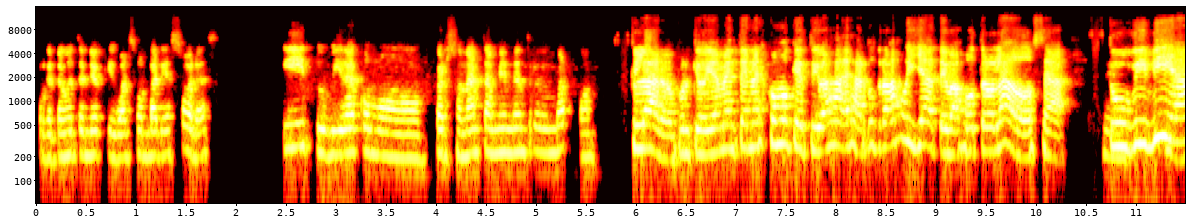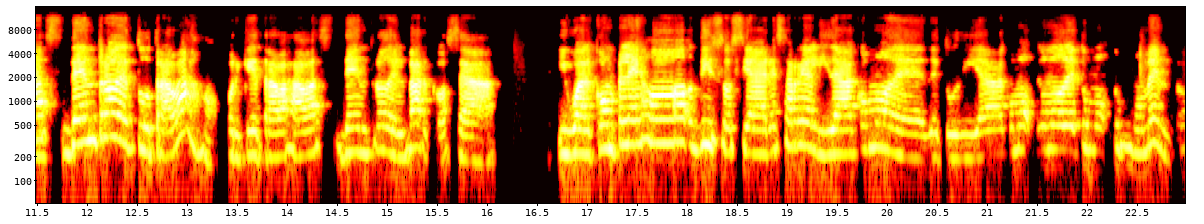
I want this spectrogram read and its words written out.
Porque tengo entendido que igual son varias horas. Y tu vida como personal también dentro de un barco. Claro, porque obviamente no es como que tú ibas a dejar tu trabajo y ya te vas a otro lado, o sea, tú vivías dentro de tu trabajo, porque trabajabas dentro del barco, o sea, igual complejo disociar esa realidad como de, tu día, como, como de tu, tus momentos.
